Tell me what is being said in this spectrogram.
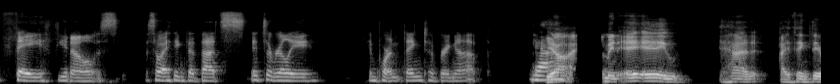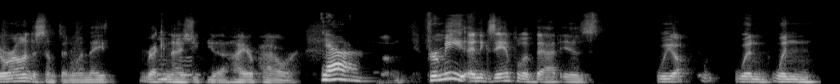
faith you know so i think that that's it's a really important thing to bring up Yeah. yeah I, I mean aa had i think they were onto something when they recognized you need a higher power Yeah. Um, for me, an example of that is we when when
